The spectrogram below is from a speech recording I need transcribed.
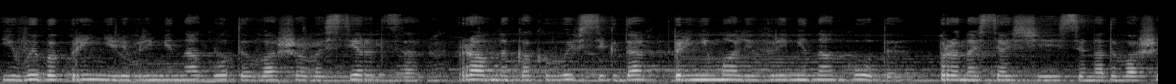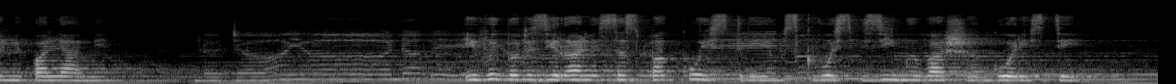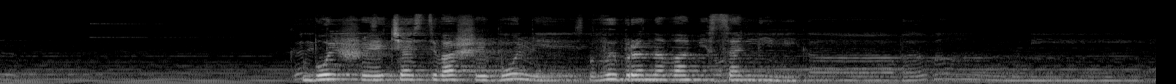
И вы бы приняли времена года вашего сердца, равно как вы всегда принимали времена года, проносящиеся над вашими полями. И вы бы взирали со спокойствием сквозь зимы ваших горестей. Большая часть вашей боли выбрана вами самими.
